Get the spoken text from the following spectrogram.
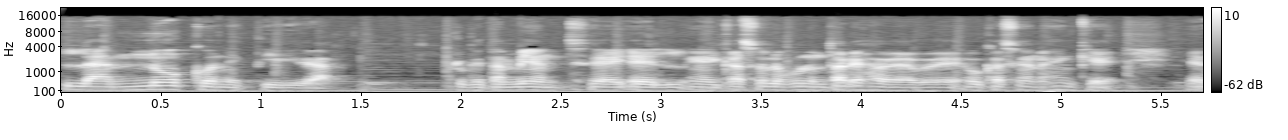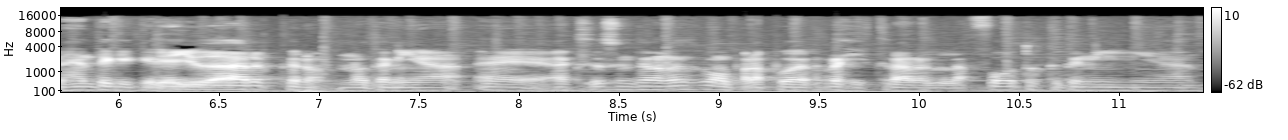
la no conectividad. Porque también, en el caso de los voluntarios, había ocasiones en que era gente que quería ayudar, pero no tenía eh, acceso a internet como para poder registrar las fotos que tenían,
